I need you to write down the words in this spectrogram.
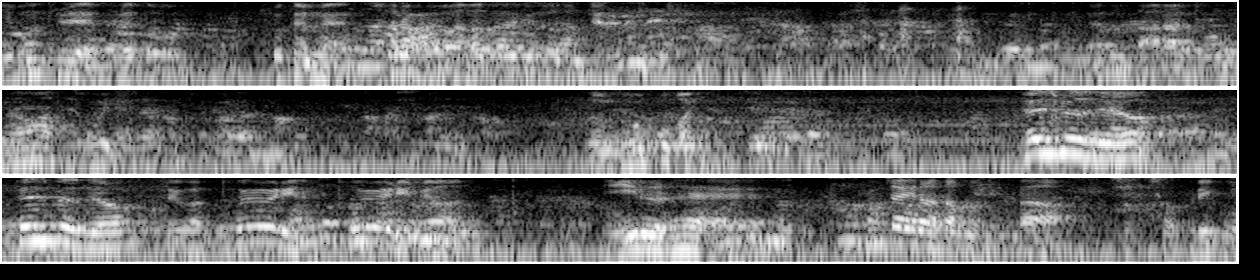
이번 주에 그래도 조대면 촬영 안 나가더라고요. 그래도 나라 정상화 되고 있어. 넌 누구 뽑았냐? 편집해주세요. 편집해주세요. 내가 토요일이, 토요일이면 일을 해. 혼자 일하다 보니까 지쳐. 그리고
